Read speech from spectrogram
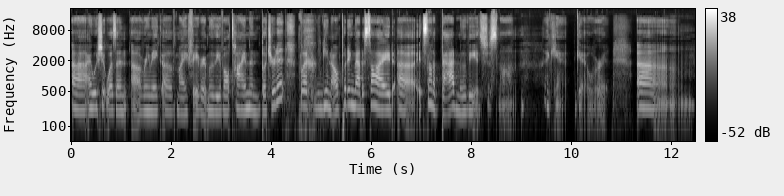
Uh, I wish it wasn't a remake of my favorite movie of all time and butchered it. But you know, putting that aside, uh, it's not a bad movie. It's just not. I can't get over it. Um,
